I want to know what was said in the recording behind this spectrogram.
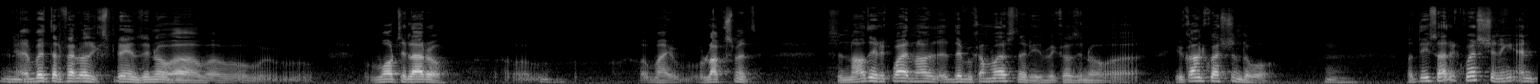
Yeah. The fellow explains, you know, uh, uh, Mortillaro, uh, my locksmith. So now they require now they become mercenaries because you know uh, you can't question the war. But they started questioning, and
